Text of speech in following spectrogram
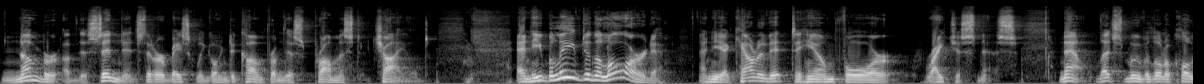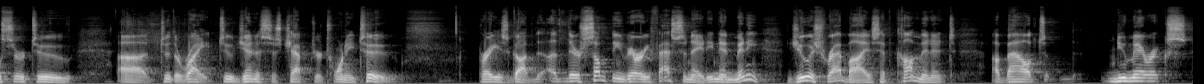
number of descendants that are basically going to come from this promised child. And he believed in the Lord, and he accounted it to him for righteousness. Now, let's move a little closer to, uh, to the right, to Genesis chapter 22. Praise God. Uh, there's something very fascinating, and many Jewish rabbis have commented about numerics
